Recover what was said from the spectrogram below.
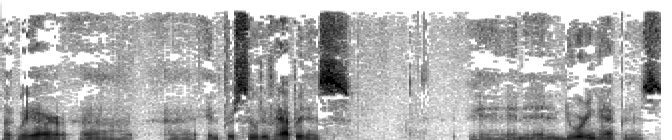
that we are uh, uh, in pursuit of happiness and, enduring happiness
